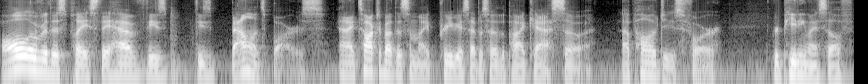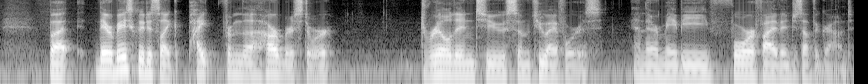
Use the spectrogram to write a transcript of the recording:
all over this place they have these these balance bars. And I talked about this in my previous episode of the podcast, so apologies for repeating myself. But they were basically just like pipe from the hardware store drilled into some two by fours, and they're maybe four or five inches off the ground.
